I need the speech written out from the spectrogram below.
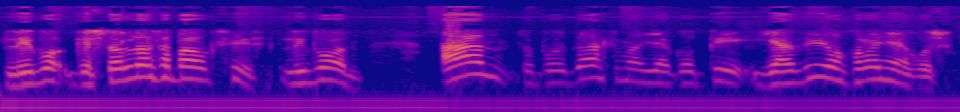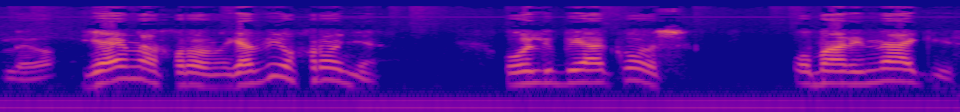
Λοιπόν, και στο λέω θα πάω εξής. Λοιπόν, αν το πρωτάθλημα διακοπεί για δύο χρόνια εγώ σου λέω, για ένα χρόνο, για δύο χρόνια, ο Ολυμπιακός, ο Μαρινάκης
